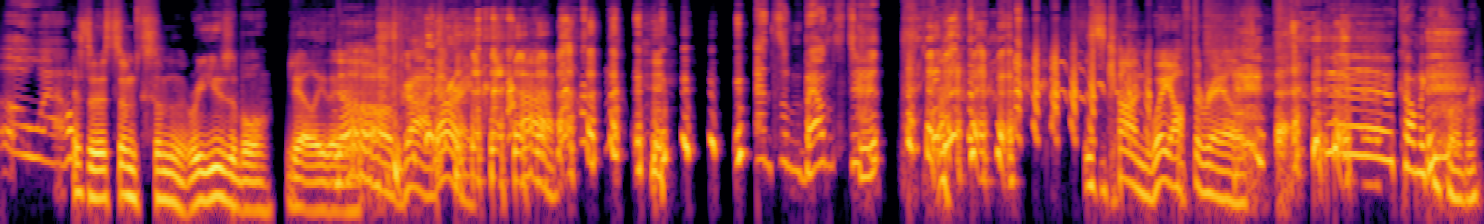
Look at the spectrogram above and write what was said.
oh wow, So it's some some reusable jelly there. Oh God! All right. Ah. had some bounce to it. this has gone way off the rails. Eh, comic and clever.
